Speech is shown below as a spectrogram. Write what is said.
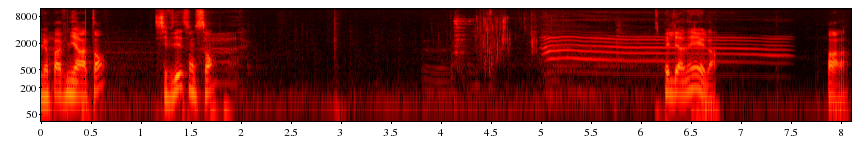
Il va pas venir à temps. Il s'est vidé son sang. Et le dernier est là. Par là.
